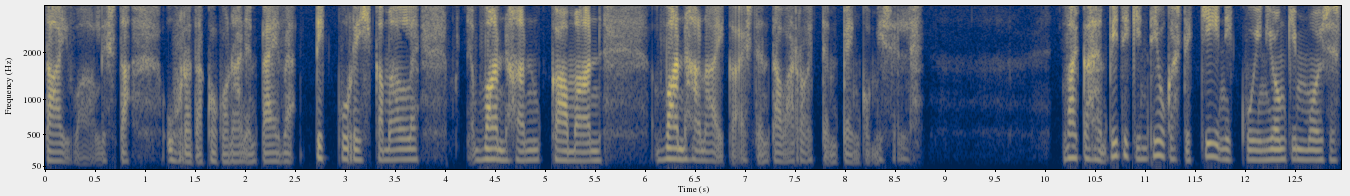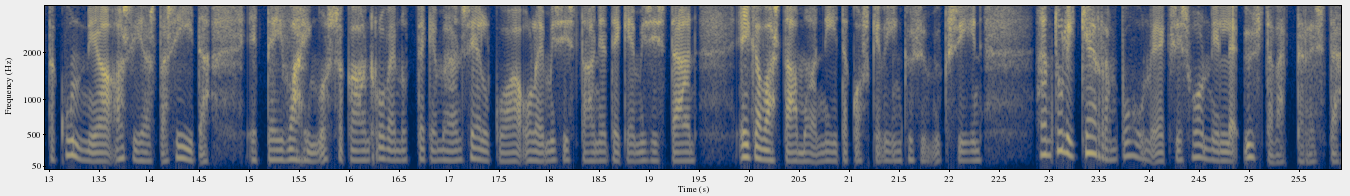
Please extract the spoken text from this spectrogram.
taivaallista uhrata kokonainen päivä pikkurihkamalle, vanhan kaman, vanhanaikaisten tavaroiden penkomiselle. Vaikka hän pitikin tiukasti kiinni kuin jonkinmoisesta kunnia-asiasta siitä, ettei vahingossakaan ruvennut tekemään selkoa olemisistaan ja tekemisistään, eikä vastaamaan niitä koskeviin kysymyksiin, hän tuli kerran puhuneeksi Suonnille ystävättärestä,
